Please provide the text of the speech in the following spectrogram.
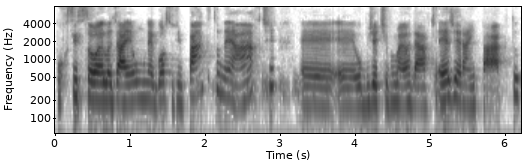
por si só ela já é um negócio de impacto, né? A arte, é, é, o objetivo maior da arte é gerar impacto,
